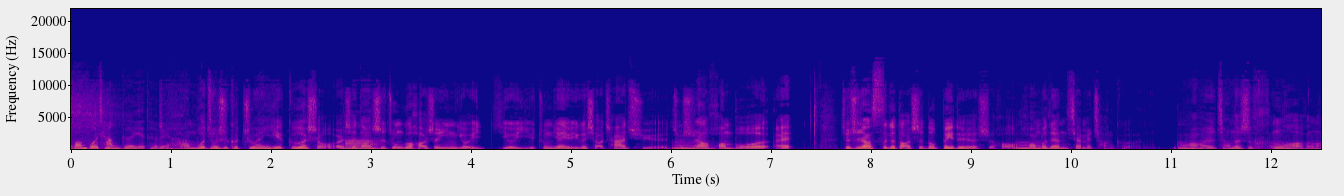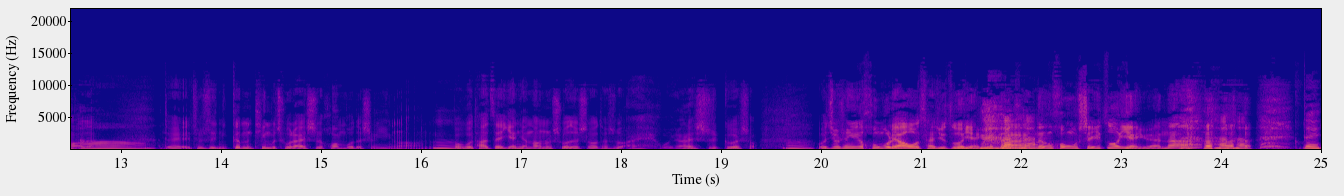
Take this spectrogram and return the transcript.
黄渤唱歌也特别好黄。渤就是个专业歌手，而且当时啊《中国好声音》有一有一中间有一个小插曲，就是让嗯黄渤哎，就是让四个导师都背对的时候，嗯黄渤在下面唱歌。啊，唱的是很好很好的，哦，对，就是你根本听不出来是黄渤的声音啊。嗯包括他在演讲当中说的时候，他说：“哎，我原来是歌手，嗯，我就是因为红不了，我才去做演员的。能红谁做演员呢？对，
